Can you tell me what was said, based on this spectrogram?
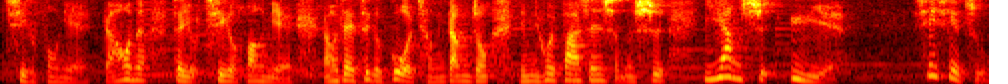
七个丰年，然后呢，再有七个荒年，然后在这个过程当中，你们会发生什么事？一样是预言。”谢谢主。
